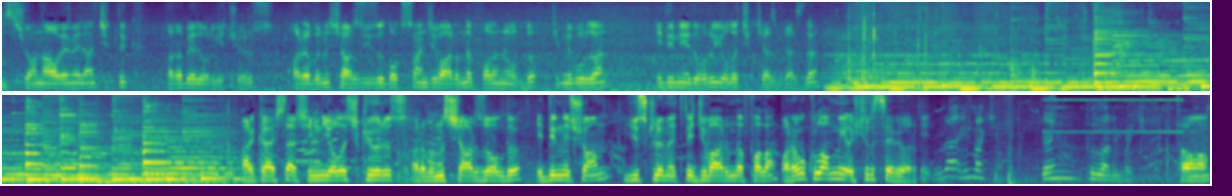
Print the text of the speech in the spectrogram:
Biz şu an AVM'den çıktık. Arabaya doğru geçiyoruz. Arabanın şarjı %90 civarında falan oldu. Şimdi buradan Edirne'ye doğru yola çıkacağız birazdan. Arkadaşlar şimdi yola çıkıyoruz. Arabamız şarj oldu. Edirne şu an 100 kilometre civarında falan. Araba kullanmayı aşırı seviyorum. Buraya in bakayım. Ben kullanayım bakayım. Tamam.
